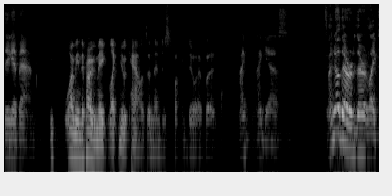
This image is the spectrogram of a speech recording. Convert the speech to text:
they get banned. Well, I mean, they probably make like new accounts and then just fucking do it. But I I guess. I know they're they're like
